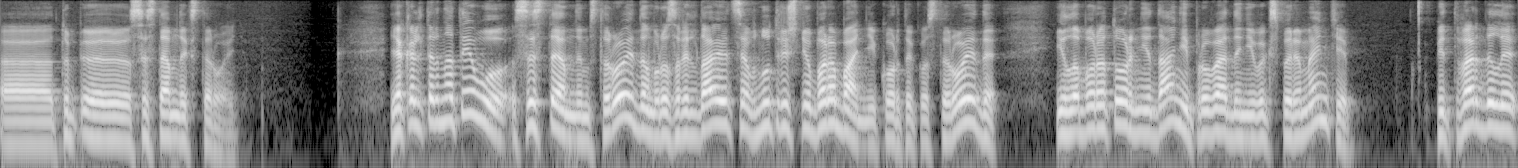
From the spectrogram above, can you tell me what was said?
е, е, системних стероїдів. Як альтернативу системним стероїдам розглядаються внутрішньобарабанні кортикостероїди, і лабораторні дані, проведені в експерименті, підтвердили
